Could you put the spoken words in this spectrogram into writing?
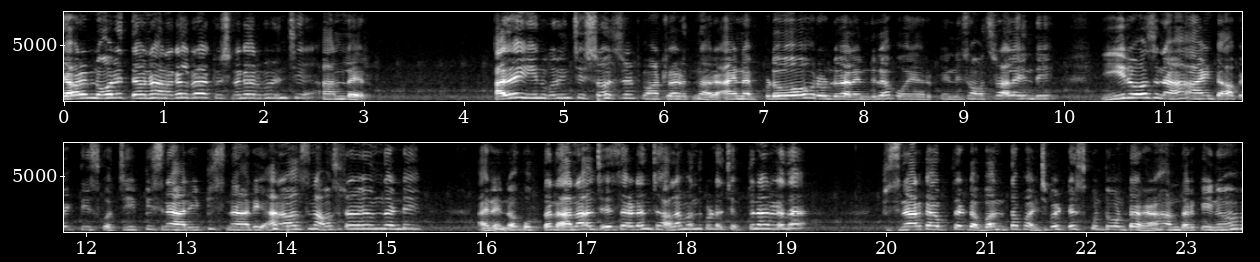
ఎవరైనా నోరెత్తామని అనగలరా? కృష్ణ గారి గురించి అనలేరు. అదే ఈయన గురించి ఇష్టం వచ్చినట్టు మాట్లాడుతున్నారు. ఆయన ఎప్పుడో రెండు వేల ఎనిమిదిలో పోయారు. ఎన్ని సంవత్సరాలైంది? ఈ రోజున ఆయన టాపిక్ తీసుకొచ్చి ఇప్పిసినారి ఇప్పిసినారి అనవలసిన అవసరం ఏముందండి ఆయన ఎన్నో గుప్త దానాలు చేశాడని చాలామంది కూడా చెప్తున్నారు కదా. పిసినారు కాకపోతే డబ్బంతా పంచిపెట్టేసుకుంటూ ఉంటారా అందరికీను?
